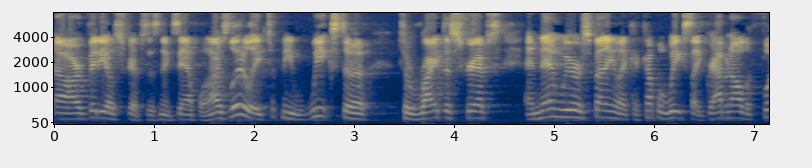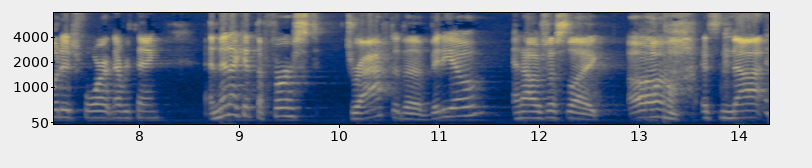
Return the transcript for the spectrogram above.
our video scripts as an example, and I was literally it took me weeks to to write the scripts, and then we were spending like a couple weeks like grabbing all the footage for it and everything, and then I get the first draft of the video, and I was just like oh, it's not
